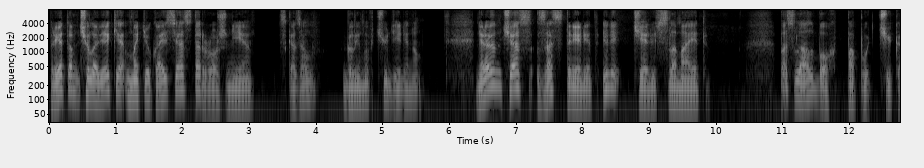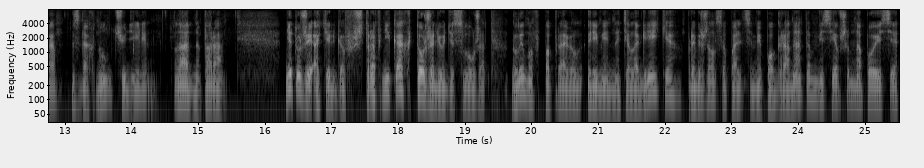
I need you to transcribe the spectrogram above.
При этом человеке матюкайся осторожнее, — сказал Глымов Чудилину. — Не равен час застрелит или челюсть сломает. — Послал Бог попутчика, — вздохнул Чудилин. — Ладно, пора. Нет уже, Ахильгов, в штрафниках тоже люди служат. Глымов поправил ремень на телогрейке, пробежался пальцами по гранатам, висевшим на поясе,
